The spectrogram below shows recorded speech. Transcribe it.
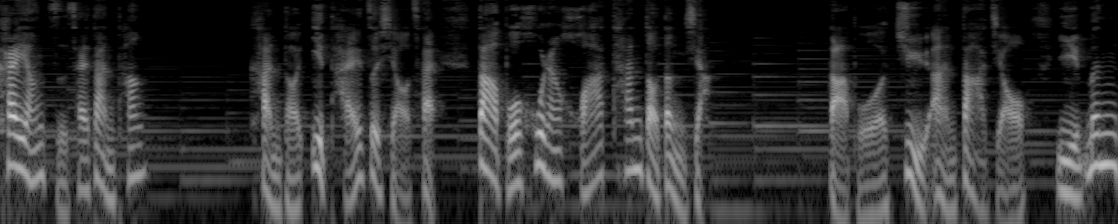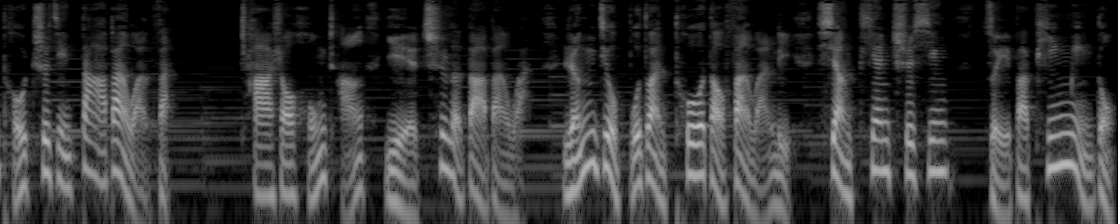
开阳紫菜蛋汤。看到一台子小菜，大伯忽然滑瘫到凳下。大伯巨按大嚼，已闷头吃进大半碗饭。叉烧红肠也吃了大半碗，仍旧不断拖到饭碗里，像天吃星，嘴巴拼命动，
